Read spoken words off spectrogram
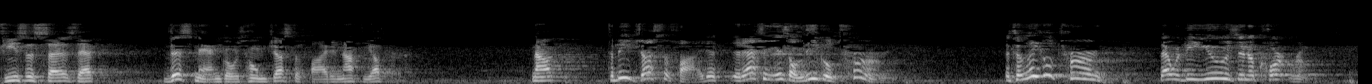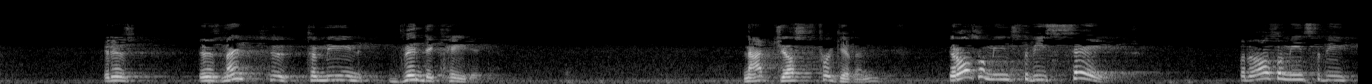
Jesus says that this man goes home justified and not the other. Now, to be justified, it, it actually is a legal term. It's a legal term that would be used in a courtroom. It is, it is meant to, to mean vindicated, not just forgiven. It also means to be saved, but it also means to be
